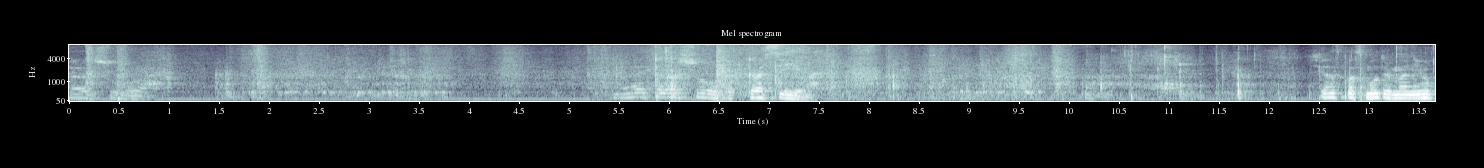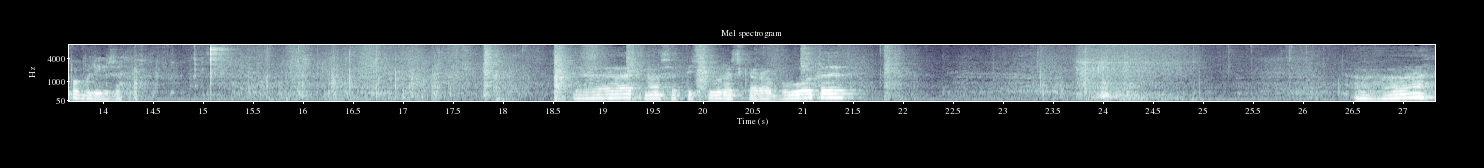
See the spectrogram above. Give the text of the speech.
Хорошо. Ай, хорошо, как красиво. Сейчас посмотрим на нее поближе. Так, наша печурочка работает. Ага,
